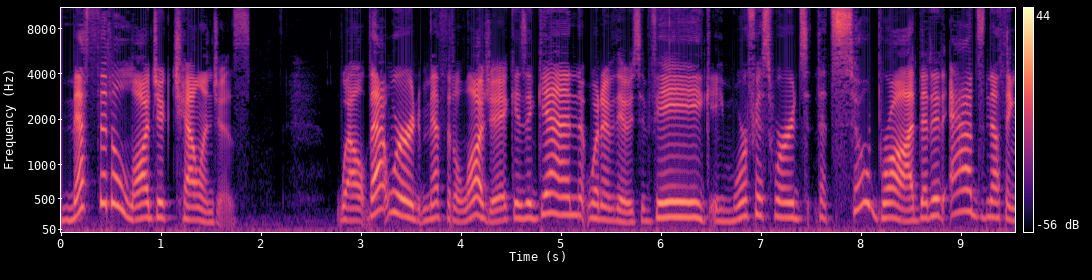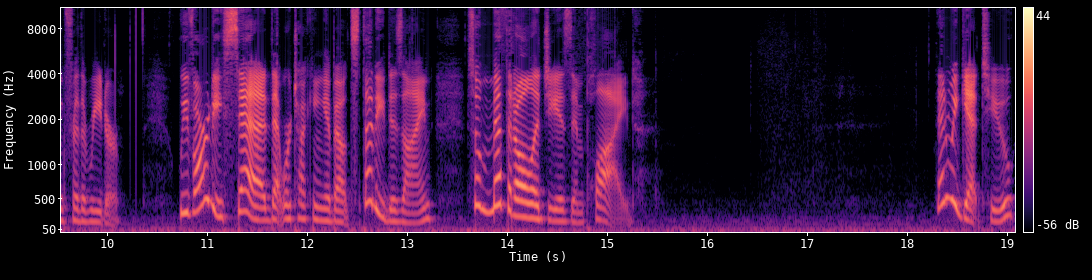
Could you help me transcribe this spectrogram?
methodologic challenges. Well, that word methodologic is again one of those vague, amorphous words that's so broad that it adds nothing for the reader. We've already said that we're talking about study design, so methodology is implied. Then we get to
